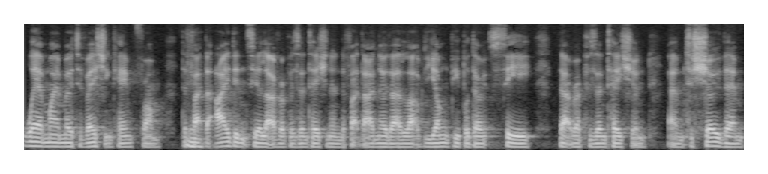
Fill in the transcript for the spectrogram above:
where my motivation came from. The yeah. fact that I didn't see a lot of representation and the fact that I know that a lot of young people don't see that representation um, to show them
